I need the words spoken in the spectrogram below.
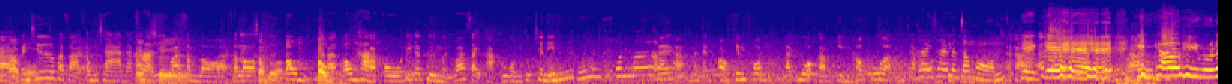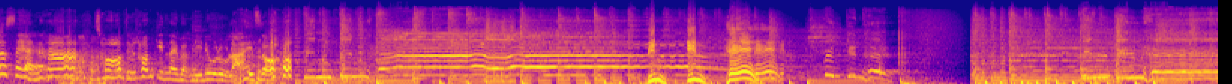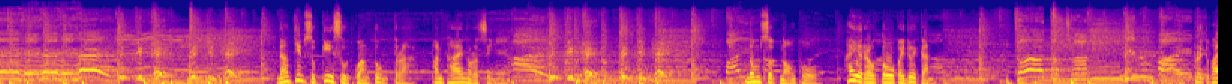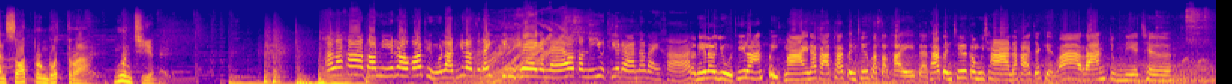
อ่าครับเป็นผมชื่อภาษากัมพูชานะคะเป็นจะเรียกว่าชื่อสำลอสำลอก็สำลอคือต้มต้ม นะคะต้มค่ะกาโกนี่ก็คือเหมือนว่าใส่ผักรวมทุกชนิด อุ้ยมันข้นมาก ใช่ค่ะ มันจะออกเข้มข้นและบวกกับกลิ่นข้าวคั่ว มันจะหอมใช่ใช่ติดมันจะหอม นะคะ เก๋ๆ กินข้าวทีมื้อละแสนห้าชอบจะชอบกินอะไรแบบนี้ดูหรูหราไฮโซกินกินเฮบิน กินเฮบินกินเฮบินกินเฮเฮเฮเฮเฮบินกินเฮบินกินเฮน้ำจิ้มสุกี้สูตรกวางตุ้งตรา พันท้ายนรสิงห์ไอบินกินเฮบินกินเฮไปนมสดหนองโพให้เราโตไปด้วยกัน เธอกับฉันบินไปผลิตภัณฑ์ซอสปรุงรสตราง่วนเชียง ถึงเวลาที่เราจะได้กินเฮกันแล้ว ตอนนี้อยู่ที่ร้านอะไรคะ ตอนนี้เราอยู่ที่ร้านปีกไม้นะคะ ถ้าเป็นชื่อภาษาไทย แต่ถ้าเป็นชื่อกัมพูชานะคะ จะเขียนว่าร้านจุมเนียเชอร์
